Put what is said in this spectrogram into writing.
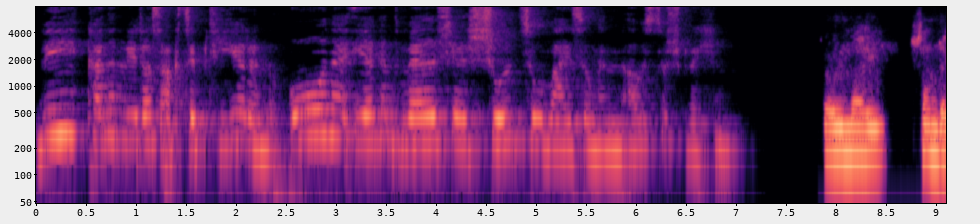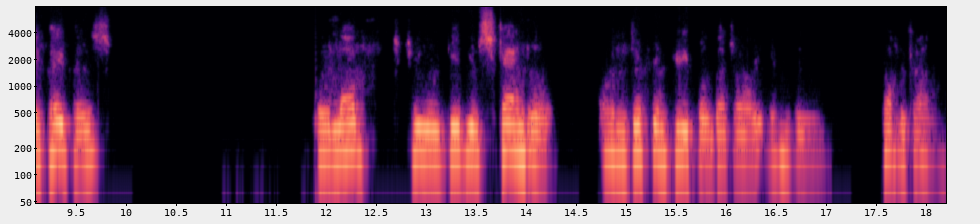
Wie können wir das akzeptieren, ohne irgendwelche Schuldzuweisungen auszusprechen? So in my Sunday papers, they love to give you scandal on different people that are in the public eye.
